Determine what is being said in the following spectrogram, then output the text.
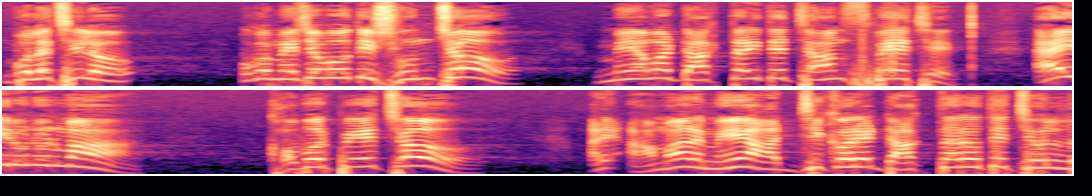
বলেছিল, ওগো মেজ বৌদি, শুনছো? মেয়ে আমার ডাক্তারিতে চান্স পেয়েছে। এই রুনুর মা খবর পেয়েছ? আরে, আমার মেয়ে আর্জি করে ডাক্তার হতে চলল।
